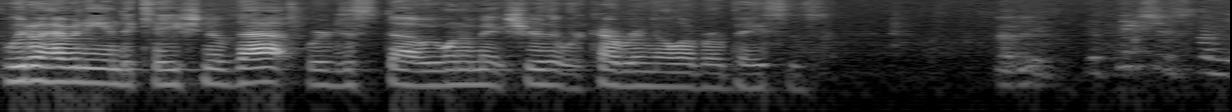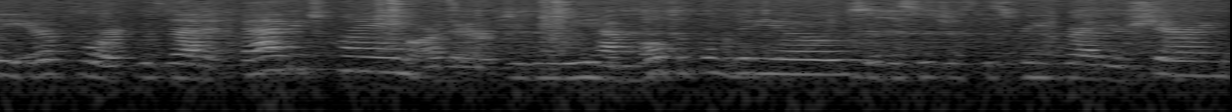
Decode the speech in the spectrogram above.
We don't have any indication of that. We're just uh, we want to make sure that we're covering all of our bases. The pictures from the airport, was that at baggage claim? Are there, do we have multiple videos, or this is just the screen grab you're sharing?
